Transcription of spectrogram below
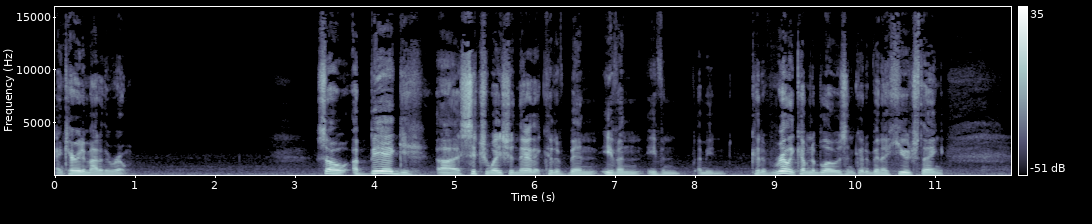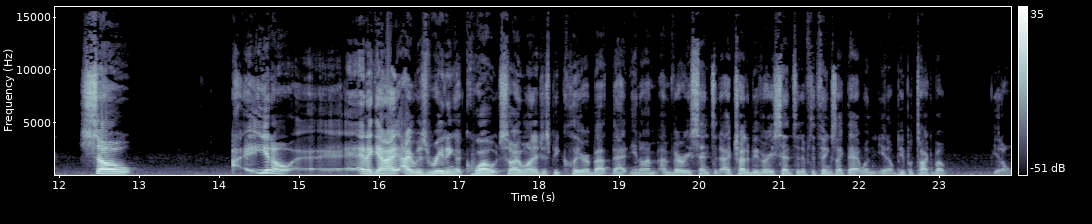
and carried him out of the room. So a big uh, situation there that could have been even even I mean could have really come to blows and could have been a huge thing. So, you know, and again, I, I, was reading a quote, so I want to just be clear about that. You know, I'm, I'm very sensitive. I try to be very sensitive to things like that when you know people talk about, you know,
